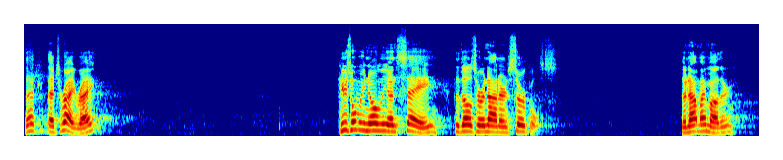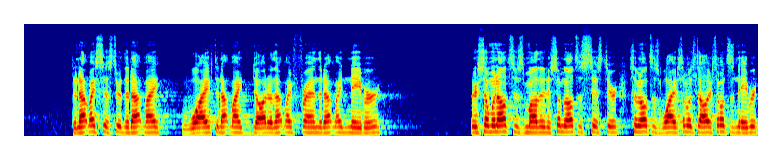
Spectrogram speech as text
That, that's right, right? Here's what we normally unsay to those who are not in our circles they're not my mother, they're not my sister, they're not my wife, they're not my daughter, they're not my friend, they're not my neighbor. There's someone else's mother, there's someone else's sister, someone else's wife, someone's daughter, someone else's neighbor.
